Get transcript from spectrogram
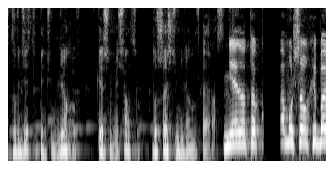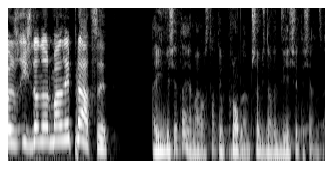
z 25 milionów w pierwszym miesiącu do 6 milionów teraz. Nie no to kurwa muszą chyba już iść do normalnej pracy. A ich wyświetlenia mają ostatnio problem przebić nawet 200 tysięcy.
